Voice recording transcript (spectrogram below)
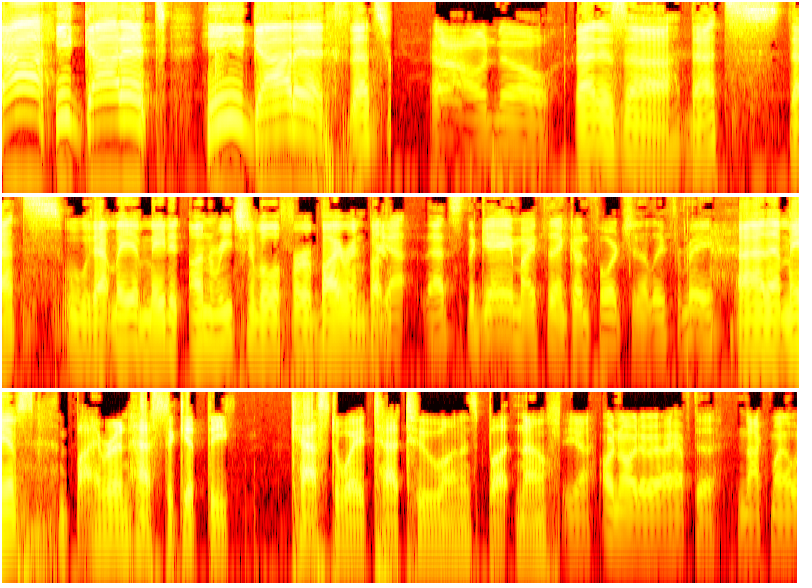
Ah, he got it. He got it. That's Oh no. That is uh that's that's ooh that may have made it unreachable for Byron, but Yeah, that's the game. I think, unfortunately for me. uh, that may have Byron has to get the castaway tattoo on his butt now. Yeah. Oh no, do I have to knock my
